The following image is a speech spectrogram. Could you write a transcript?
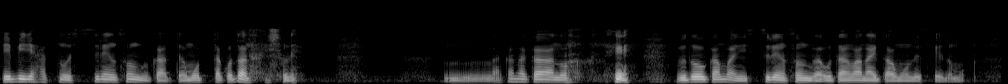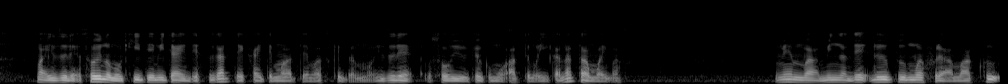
ベビリ初の失恋ソングかって思ったことは内緒で、うん、なかなかあの、ね、武道館前に失恋ソングは歌わないとは思うんですけれども、まあ、いずれそういうのも聞いてみたいんですがって書いてもらってますけども、いずれそういう曲もあってもいいかなとは思います。メンバーみんなでループマフラー巻く、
